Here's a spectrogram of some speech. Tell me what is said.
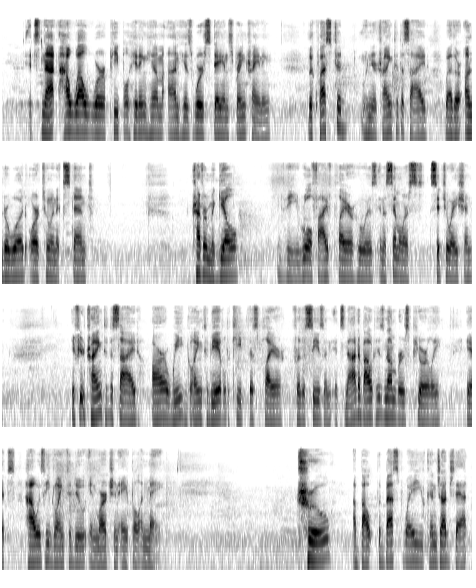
it's not how well were people hitting him on his worst day in spring training. The question when you're trying to decide whether Underwood or to an extent Trevor Megill, the Rule 5 player who is in a similar situation, if you're trying to decide, are we going to be able to keep this player for the season? It's not about his numbers purely, it's how is he going to do in March and April and May? True, about the best way you can judge that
